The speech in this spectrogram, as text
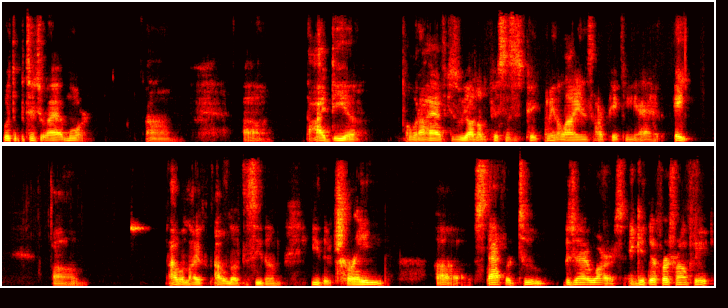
with the potential to add more. Um, uh, the idea of what I have, because we all know the Pistons is pick. I mean, the Lions are picking at eight. Um, I would like, I would love to see them either trade uh, Stafford to the Jaguars and get their first round pick.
